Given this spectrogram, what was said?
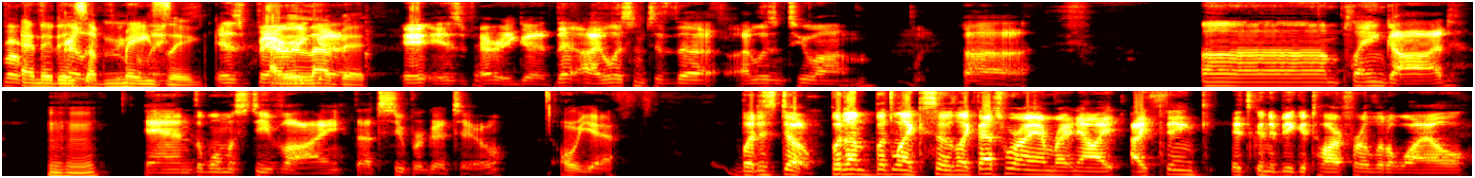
And it is amazing. It's very I love good. it. It is very good. That I listened to the I listened to um uh um playing God Mm-hmm. and the one with Steve Vai. That's super good too. Oh yeah. But it's dope. But um but like so like that's where I am right now. I I think it's going to be guitar for a little while.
